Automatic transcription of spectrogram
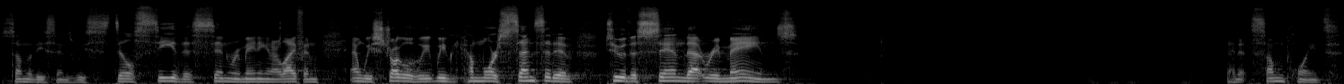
some of these sins, we still see this sin remaining in our life and, and we struggle. We, we become more sensitive to the sin that remains. And at some point,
